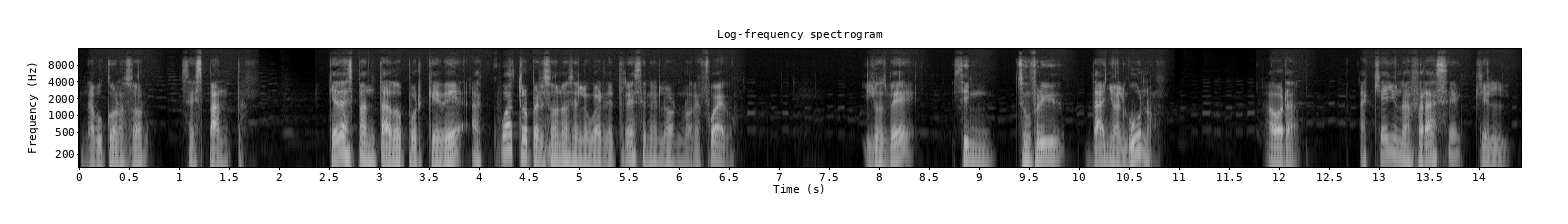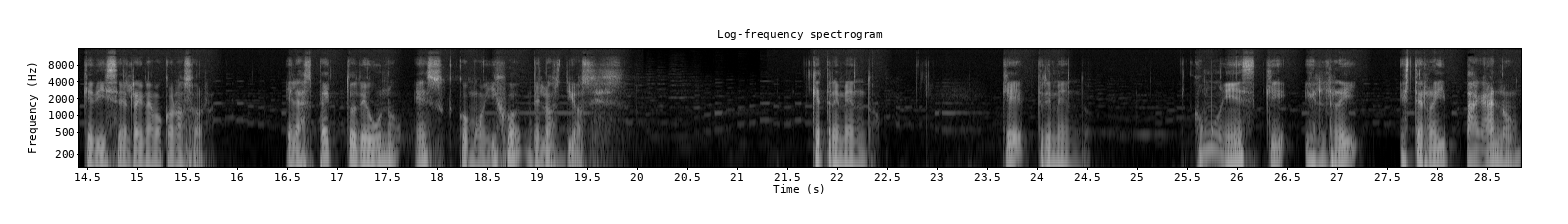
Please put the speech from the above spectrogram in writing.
Nabucodonosor se espanta. Queda espantado porque ve a cuatro personas en lugar de tres en el horno de fuego. Y los ve sin sufrir daño alguno. Ahora, Aquí hay una frase que, que dice el rey Nabucodonosor. El aspecto de uno es como hijo de los dioses. Qué tremendo. Qué tremendo. ¿Cómo es que el rey, este rey pagano,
